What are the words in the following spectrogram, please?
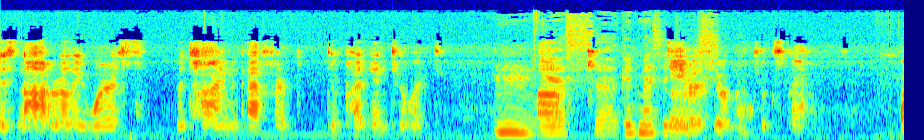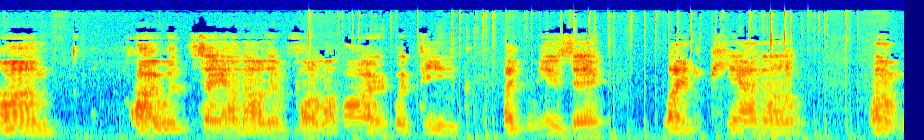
is not really worth the time and effort to put into it. Mm, um, yes, uh, good message. David, if you would like to expand. Um, I would say another form of art would be like music, like piano. Um,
